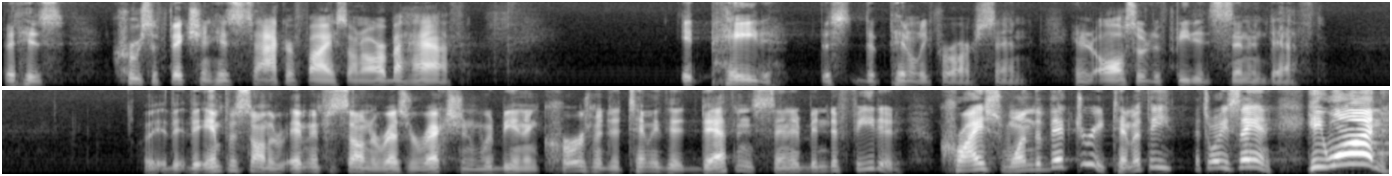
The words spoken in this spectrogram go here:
that his crucifixion, his sacrifice on our behalf, it paid the, penalty for our sin, and it also defeated sin and death. The, the, emphasis, on the emphasis on the resurrection would be an encouragement to Timothy that death and sin had been defeated. Christ won the victory, Timothy. That's what he's saying. He won.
